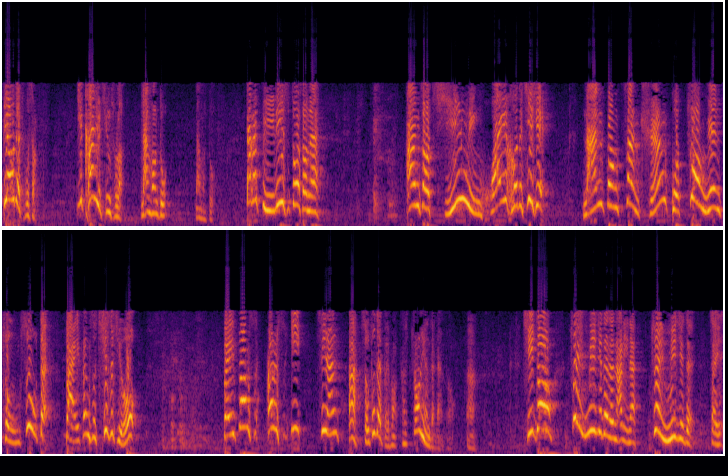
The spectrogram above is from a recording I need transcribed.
标在图上，一看就清楚了。南方多，南方多，大概比例是多少呢？按照秦岭淮河的界限，南方占全国状元总数的百分之七十九，北方是二十一。虽然啊，首都在北方，但是状元在南方啊。其中最密集的在哪里呢？最密集的在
